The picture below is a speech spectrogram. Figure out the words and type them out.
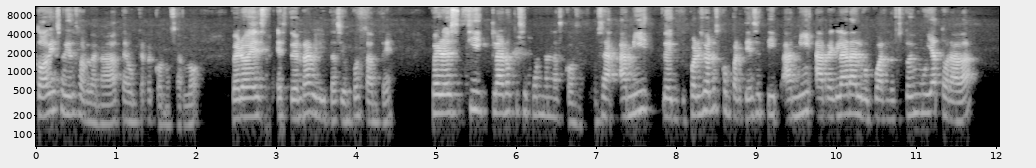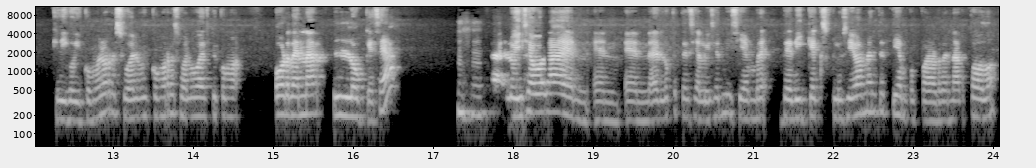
todavía soy desordenada, tengo que reconocerlo, pero es, estoy en rehabilitación constante pero es, sí, claro que se toman las cosas. O sea, a mí, por eso les compartí ese tip, a mí arreglar algo cuando estoy muy atorada, que digo, ¿y cómo lo resuelvo? ¿Y cómo resuelvo esto? ¿Y cómo ordenar lo que sea? lo hice ahora en, en, en, es lo que te decía, lo hice en diciembre, dediqué exclusivamente tiempo para ordenar todo.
